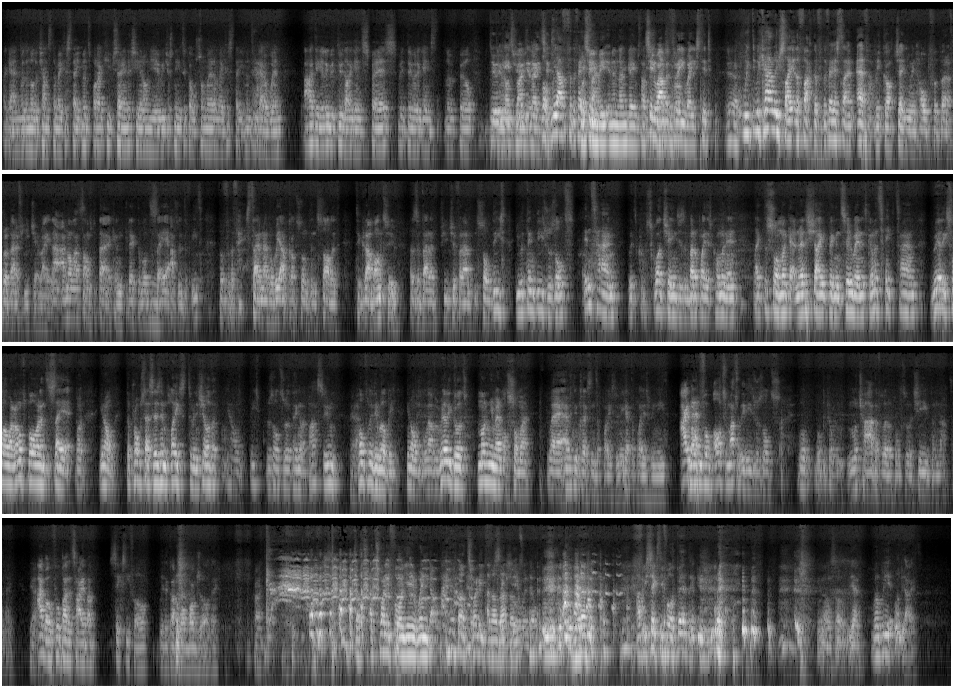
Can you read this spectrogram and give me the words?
Again, with another chance to make a statement. But I keep saying this year on year, we just need to go somewhere and make a statement and get a win. Ideally, we'd do that against Spurs. We'd do it against Liverpool. Do it against Man United. Look, we have for the first team time. meeting and then games. that's Two out of three one. wasted. Yeah. We, we can't lose sight of the fact that for the first time ever we've got genuine hope for better, for a better future, right? I I know that sounds pathetic and predictable to mm. say it after defeat, but for the first time ever we have got something solid to grab onto as a better future for Everton. So these, you would think these results in time with squad changes and better players coming in, like the summer, getting rid of shite, bringing two in, it's going to take time, really slow. I know it's boring to say it, but you know the process is in place to ensure that you know these results are a thing of the past soon. Yeah. Hopefully they will be. You know, we'll have a really good, monumental summer where everything clicks into place and we get the players we need. And then automatically these results will, will become much harder for Liverpool to achieve than that today. I'm hopeful by the time I'm 64, we'd have got a 1 1 draw there. Okay. So a 24 year window. Well, 26 And on that year note. window. Happy 64th birthday. you know, so yeah, we'll be, we'll be alright.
